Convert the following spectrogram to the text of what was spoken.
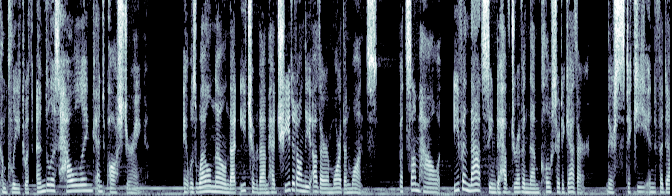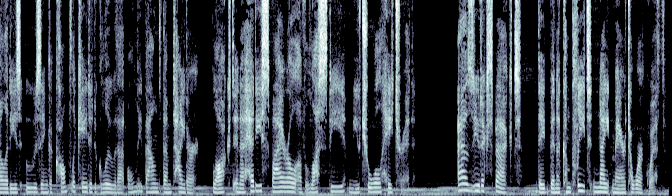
complete with endless howling and posturing. It was well known that each of them had cheated on the other more than once, but somehow, even that seemed to have driven them closer together, their sticky infidelities oozing a complicated glue that only bound them tighter, locked in a heady spiral of lusty, mutual hatred. As you'd expect, they'd been a complete nightmare to work with.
